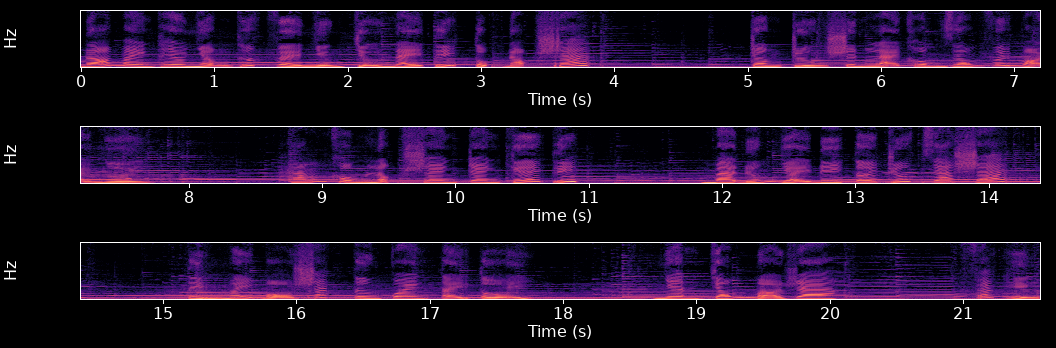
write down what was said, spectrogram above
đó mang theo nhận thức về những chữ này tiếp tục đọc sát. Trần Trường Sinh lại không giống với mọi người. Hắn không lật sang trang kế tiếp, Mà đứng dậy đi tới trước giá sát. Tìm mấy bộ sách tương quan tẩy tuổi, Nhanh chóng mở ra. Phát hiện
